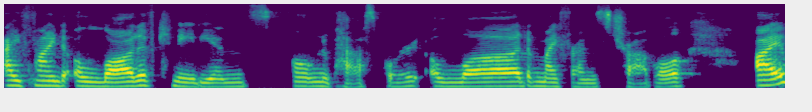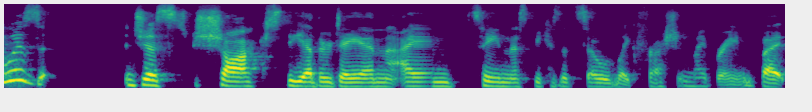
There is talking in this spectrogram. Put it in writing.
I find a lot of Canadians own a passport, a lot of my friends travel. I was just shocked the other day and i'm saying this because it's so like fresh in my brain but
